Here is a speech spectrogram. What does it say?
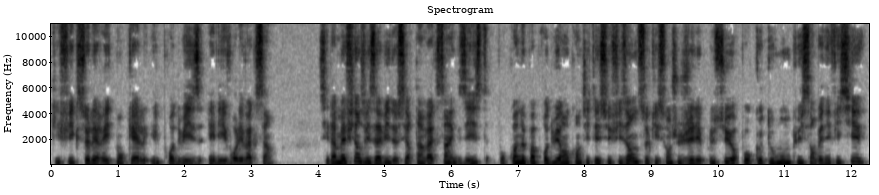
qui fixent les rythmes auxquels ils produisent et livrent les vaccins. Si la méfiance vis-à-vis de certains vaccins existe, pourquoi ne pas produire en quantité suffisante ceux qui sont jugés les plus sûrs pour que tout le monde puisse en bénéficier?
